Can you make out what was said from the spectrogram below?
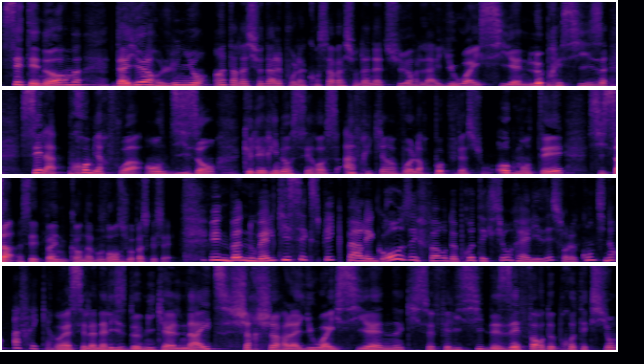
c'est énorme. D'ailleurs, l'Union internationale pour la conservation de la nature, la UICN, le précise, c'est la première fois en 10 ans que les rhinocéros africains voient leur population augmenter. Si ça, c'est pas une corne d'abondance, je vois pas ce que c'est. Une bonne nouvelle qui s'explique par les gros efforts de protection réalisés sur le continent africain. Ouais, c'est l'analyse de Michael Knight, chercheur à la UICN, qui se félicite des efforts de protection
